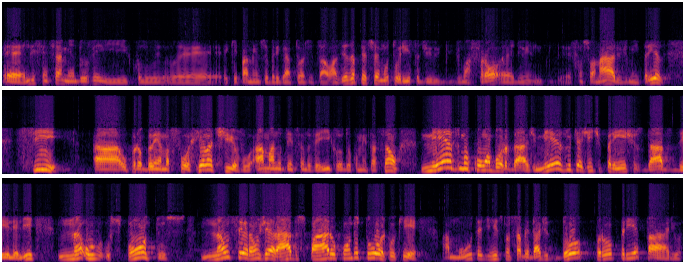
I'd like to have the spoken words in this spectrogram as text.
é, licenciamento do veículo, é, equipamentos obrigatórios e tal. Às vezes a pessoa é motorista de, de uma fro, é, de, é funcionário de uma empresa, se o problema for relativo à manutenção do veículo, documentação, mesmo com abordagem, mesmo que a gente preencha os dados dele ali, não, os pontos não serão gerados para o condutor, porque a multa é de responsabilidade do proprietário.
